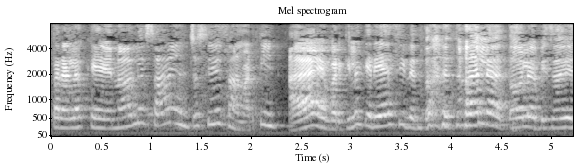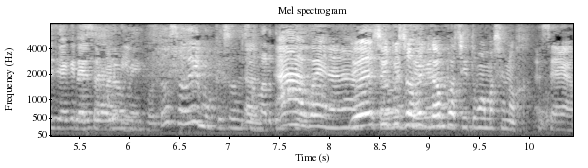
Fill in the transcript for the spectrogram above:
para los que no lo saben, yo soy de San Martín. Ay, ¿por qué lo quería decir en todo, todos los episodios? Decía que era de San lo Martín. mismo. Todos sabemos que sos de San Martín. Ah, bueno, no. Yo voy a decir que sos del campo, así tu mamá se enoja. O sea,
